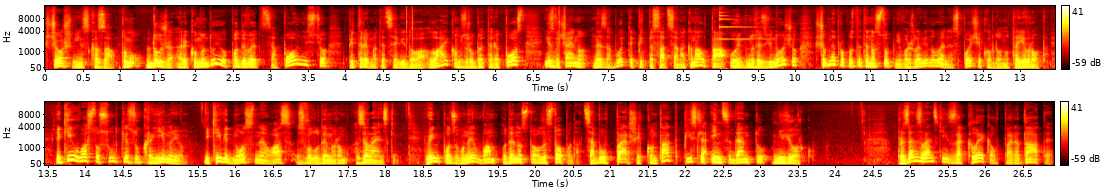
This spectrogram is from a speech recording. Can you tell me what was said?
що ж він сказав. Тому дуже рекомендую подивитися повністю, підтримати це відео лайком, зробити репост і, звичайно, не забудьте підписатися на канал та увімкнути дзвіночок, щоб не пропустити пропустити наступні важливі новини з Польщі, кордону та Європи. Які у вас стосунки з Україною? Які відносини у вас з Володимиром Зеленським? Він подзвонив вам 11 листопада. Це був перший контакт після інциденту в Нью-Йорку. Президент Зеленський закликав передати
